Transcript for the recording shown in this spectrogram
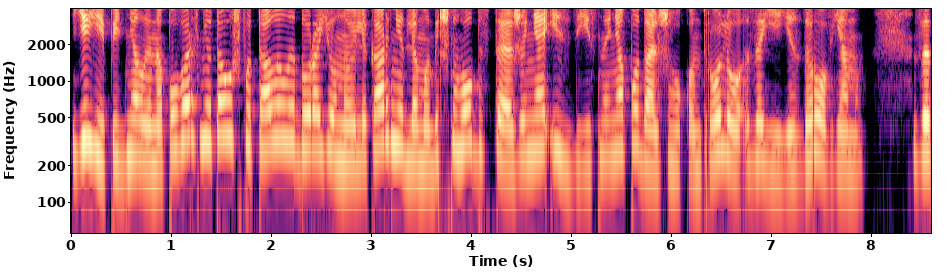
Її підняли на поверхню та ушпиталили до районної лікарні для медичного обстеження і здійснення подальшого контролю за її здоров'ям. За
